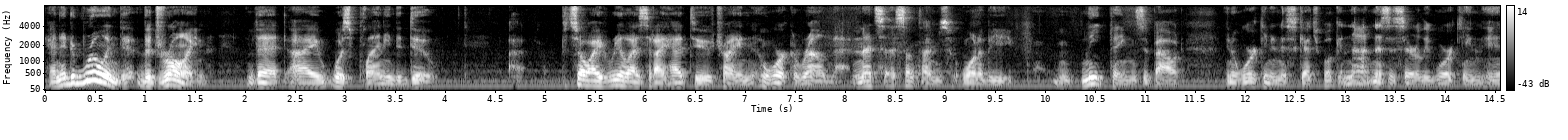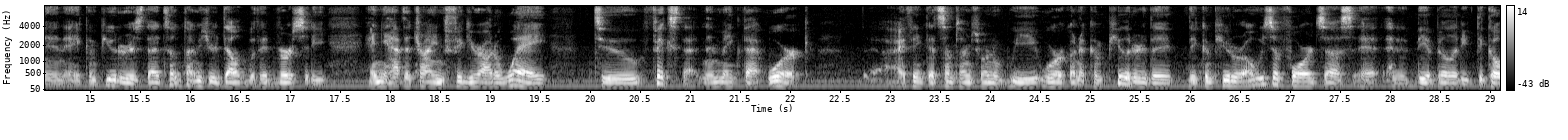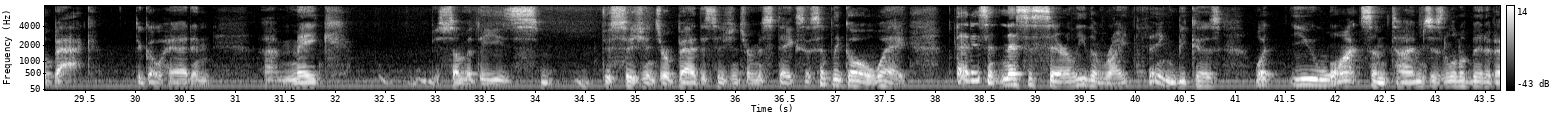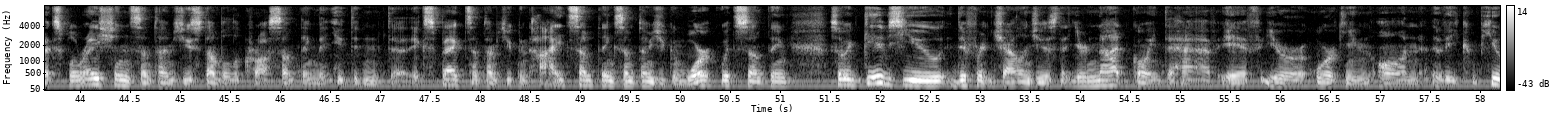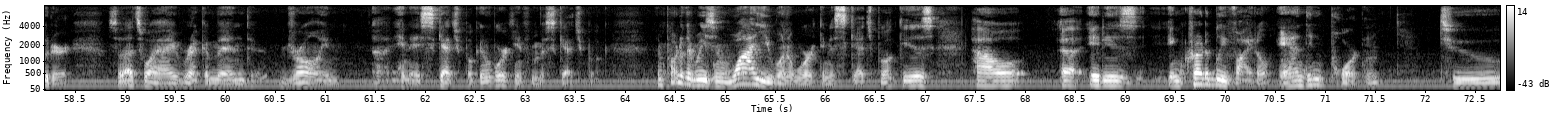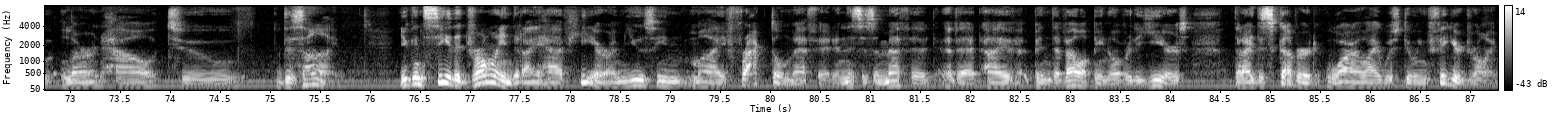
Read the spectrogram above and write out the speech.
and it ruined the drawing that I was planning to do. Uh, so I realized that I had to try and work around that. And that's uh, sometimes one of the neat things about you know, working in a sketchbook and not necessarily working in a computer is that sometimes you're dealt with adversity and you have to try and figure out a way to fix that and then make that work. I think that sometimes when we work on a computer, the, the computer always affords us a, a, the ability to go back, to go ahead and uh, make some of these decisions or bad decisions or mistakes that simply go away. But that isn't necessarily the right thing because what you want sometimes is a little bit of exploration. Sometimes you stumble across something that you didn't uh, expect. Sometimes you can hide something. Sometimes you can work with something. So it gives you different challenges that you're not going to have if you're working on the computer. So that's why I recommend drawing uh, in a sketchbook and working from a sketchbook. And part of the reason why you want to work in a sketchbook is how uh, it is incredibly vital and important to learn how to design. You can see the drawing that I have here. I'm using my fractal method, and this is a method that I've been developing over the years that I discovered while I was doing figure drawing.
